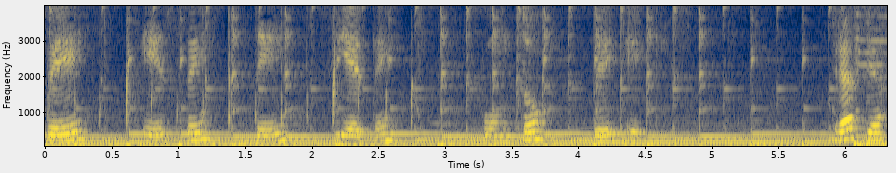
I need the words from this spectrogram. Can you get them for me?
cst7.bx. Gracias.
